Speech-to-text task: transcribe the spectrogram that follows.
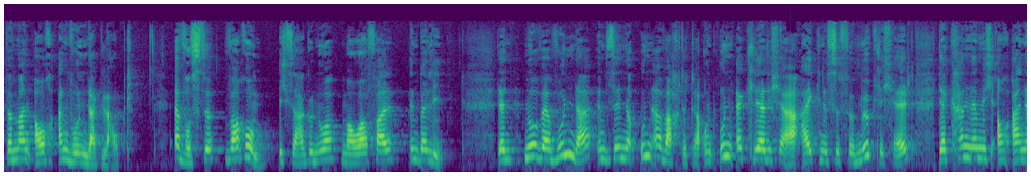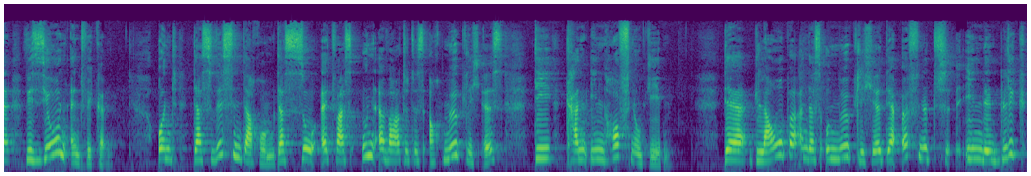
wenn man auch an Wunder glaubt. Er wusste warum. Ich sage nur Mauerfall in Berlin. Denn nur wer Wunder im Sinne unerwarteter und unerklärlicher Ereignisse für möglich hält, der kann nämlich auch eine Vision entwickeln. Und das Wissen darum, dass so etwas Unerwartetes auch möglich ist, die kann ihnen Hoffnung geben. Der Glaube an das Unmögliche, der öffnet ihnen den Blick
